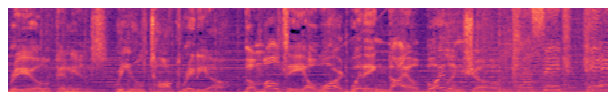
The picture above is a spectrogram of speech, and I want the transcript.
real opinions, real talk radio. The multi award winning Niall Boylan Show. Classic hits.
